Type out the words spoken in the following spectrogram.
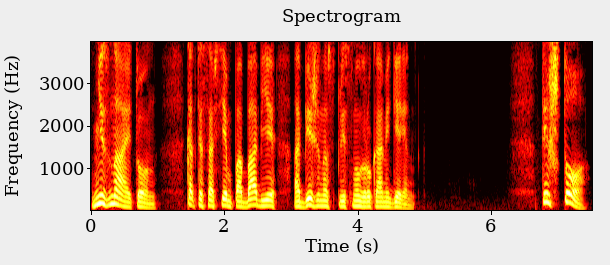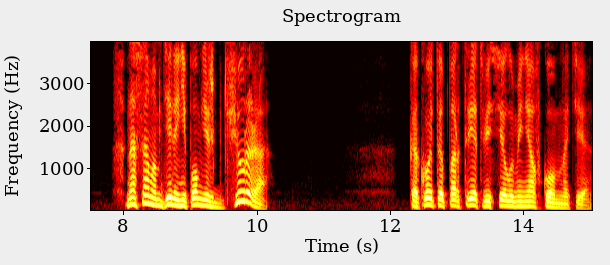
«Не знает он!» — как-то совсем по бабье обиженно всплеснул руками Геринг. «Ты что?» На самом деле не помнишь Гюрера? Какой-то портрет висел у меня в комнате.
